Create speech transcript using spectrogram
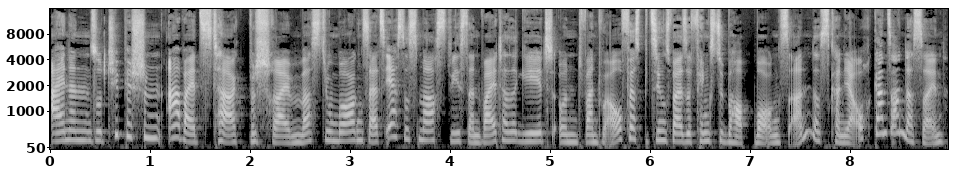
einen so typischen Arbeitstag beschreiben, was du morgens als erstes machst, wie es dann weitergeht und wann du aufhörst, beziehungsweise fängst du überhaupt morgens an? Das kann ja auch ganz anders sein.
